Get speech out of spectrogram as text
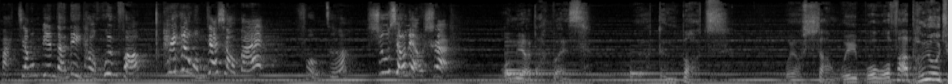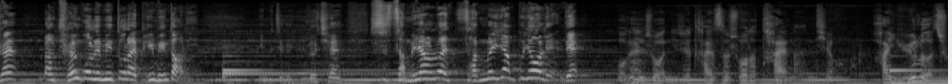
把江边的那套婚房赔给我们家小白，否则休想了事儿。我们要打官司，我要登报纸，我要上微博，我发朋友圈，让全国人民都来评评道理。你们这个娱乐圈是怎么样乱，怎么样不要脸的？我跟你说，你这台词说的太难听了，还娱乐圈？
